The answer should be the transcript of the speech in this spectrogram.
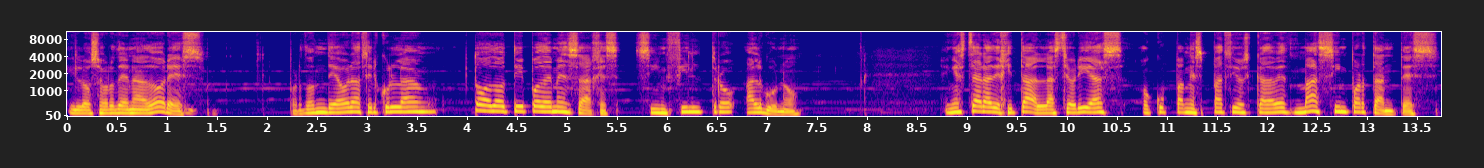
y los ordenadores, por donde ahora circulan todo tipo de mensajes sin filtro alguno. En esta era digital, las teorías ocupan espacios cada vez más importantes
